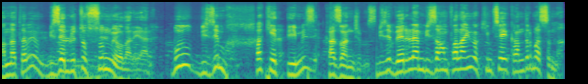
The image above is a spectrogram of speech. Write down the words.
Anlatabiliyor muyum? Bize lütuf sunmuyorlar yani. Bu bizim hak ettiğimiz kazancımız. Bize verilen bir zam falan yok. Kimseyi kandırmasınlar.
